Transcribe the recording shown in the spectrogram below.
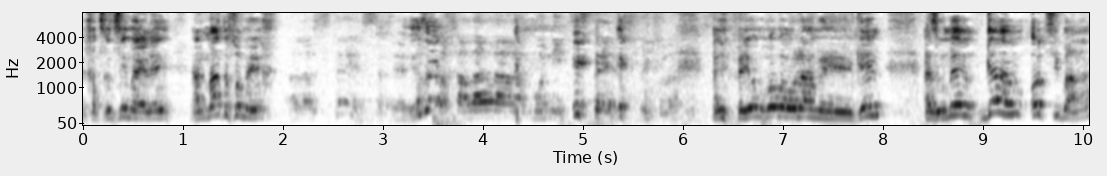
החצחצים האלה. על מה אתה סומך? על הסטרס, איזה? זה מחלה מונית, סטרס. היום רוב העולם, אה, כן? אז הוא אומר, גם עוד סיבה,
